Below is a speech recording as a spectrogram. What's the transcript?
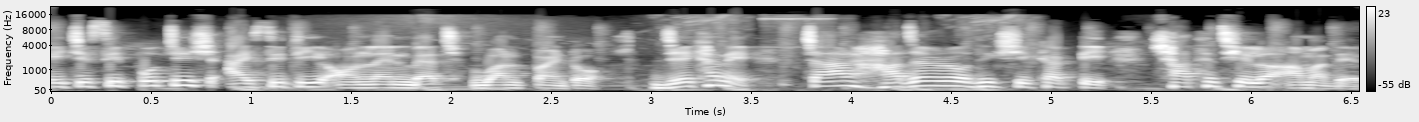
এইচএসসি পঁচিশ ICT online batch one point o যেখানে চার হাজারের অধিক শিক্ষার্থী সাথে ছিল আমাদের।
